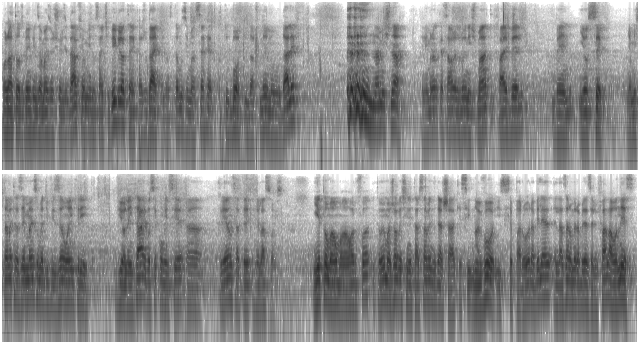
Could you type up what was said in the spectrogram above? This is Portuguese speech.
Olá a todos, bem-vindos a mais um show de Daf, filme do site Biblioteca Judaica. Nós estamos em Maseret Ketubot, no Daf Mem Mudalef, na Mishnah. Lembrando que essa aula é Lui Nishmat Faivel Ben Yosef. E a Mishnah vai trazer mais uma divisão entre violentar e você convencer a criança a ter relações. Ia tomar uma órfã e também uma jovem Shinitar Saven Garshá, que se noivou e se separou. Lazar Omer Abeleza, ele fala, honest,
